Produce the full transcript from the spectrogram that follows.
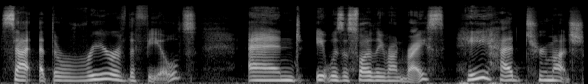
sat at the rear of the field and it was a slowly run race. He had too much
